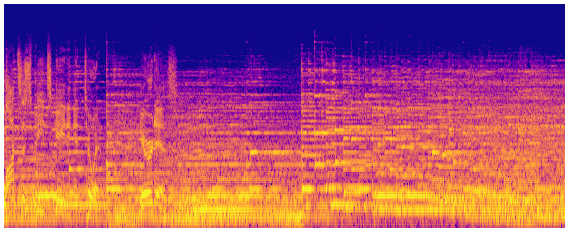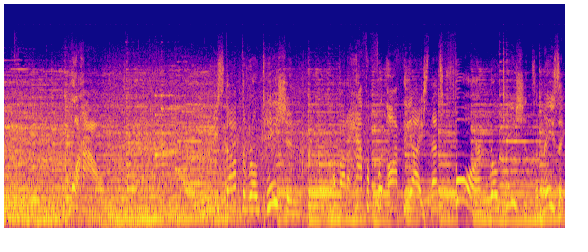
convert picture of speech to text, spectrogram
Lots of speed skating into it. Here it is. Rotation about a half a foot off the ice. That's four rotations. Amazing.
